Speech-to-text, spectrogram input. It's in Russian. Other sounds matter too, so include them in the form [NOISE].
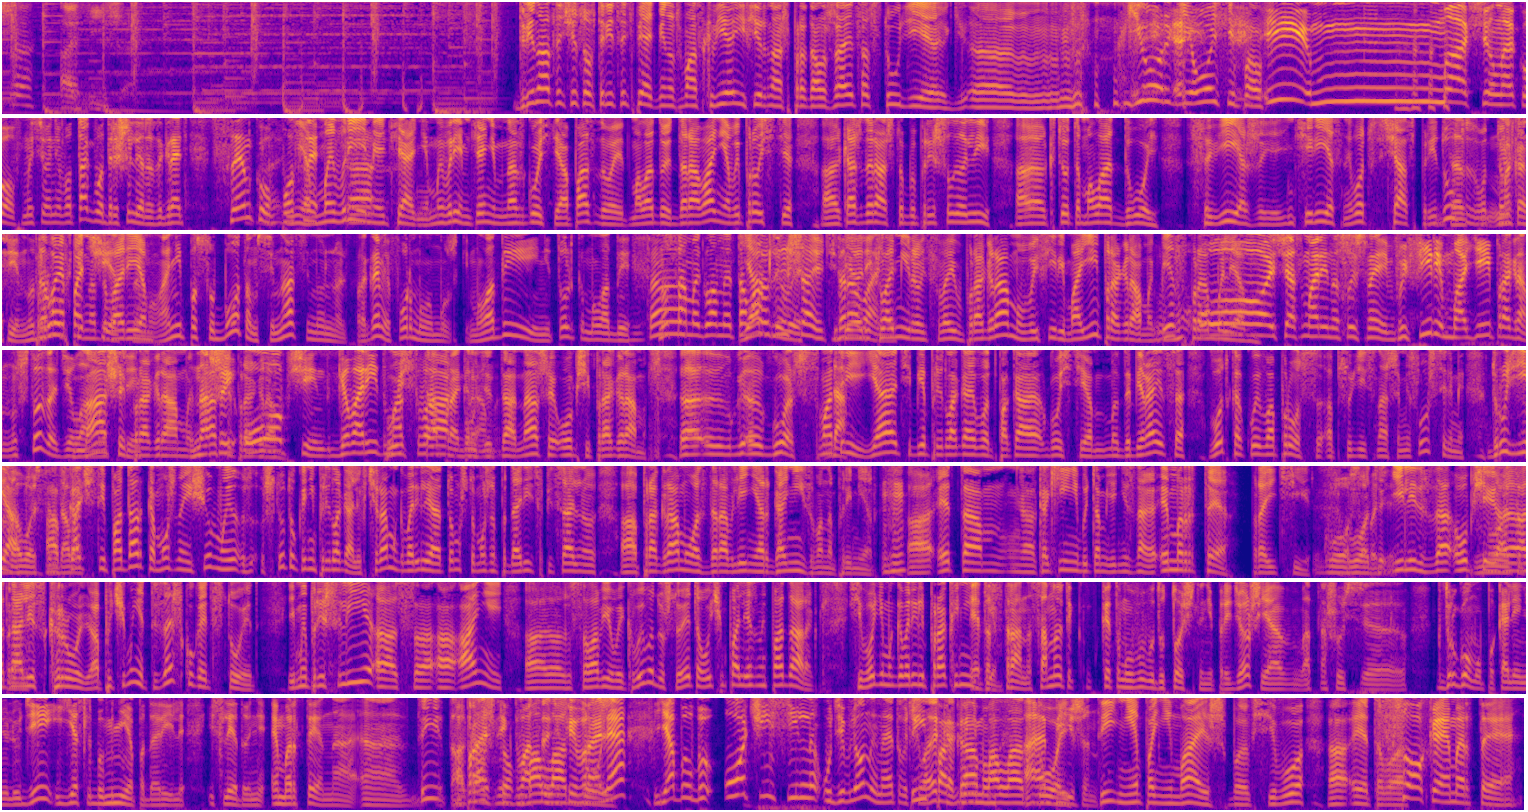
Наша афиша. 12 часов 35 минут в Москве. Эфир наш продолжается в студии э, [LAUGHS] Георгий Осипов. И Макс Челноков. Мы сегодня вот так вот решили разыграть сценку после... Не, мы время тянем, мы время тянем, у нас гости опаздывает, молодое дарование. Вы просите каждый раз, чтобы пришли кто-то молодой, свежий, интересный. Вот сейчас придут, вот Максим, ну давай по-честному. Они по субботам с 17.00 в программе «Формула музыки». Молодые, и не только молодые. Да. Но самое главное, Я талантливые. разрешаю тебе дарования. рекламировать свою программу в эфире моей программы без В- проблем. Ой, сейчас Марина слышит, смотри, в эфире моей программы. Ну что за дела, Нашей Максим? программы, Нашей нашей программы. общей, говорит Пусть Москва так программа. будет, да, нашей общей программы. Э, э, э, Гош, смотри, я тебе предлагаю, вот пока гости добирается, вот какой вопрос обсудить с нашими слушателями. Друзья, а в давай. качестве подарка можно еще, мы что только не предлагали. Вчера мы говорили о том, что можно подарить специальную а, программу оздоровления организма, например. А, это а, какие-нибудь там, я не знаю, МРТ пройти. Господи. Вот. Или сда- общий Ну, а, прям- анализ крови. А почему нет? Ты знаешь, сколько это стоит? И мы пришли а, с а, Аней а, Соловьевой к выводу, что это очень полезный подарок. Сегодня мы говорили про книги. Это странно. Со мной ты к этому выводу точно не придешь. Я отношусь э, к другому поколению людей. И если бы мне подарили исследование МРТ на э, Ты там, праздник что 23 молодой. февраля, я был бы очень сильно удивлен и на этого Ты человека как пока минимум молодой, обижен. ты не понимаешь бы всего а, этого. Сока МРТ.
